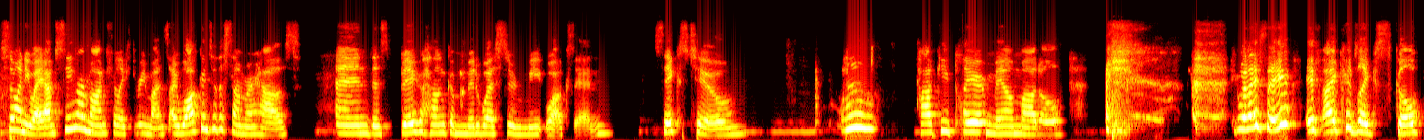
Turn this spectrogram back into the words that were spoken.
So anyway, I'm seeing Armand for like three months. I walk into the summer house and this big hunk of Midwestern meat walks in. Six two, hockey player, male model. when I say if I could like sculpt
